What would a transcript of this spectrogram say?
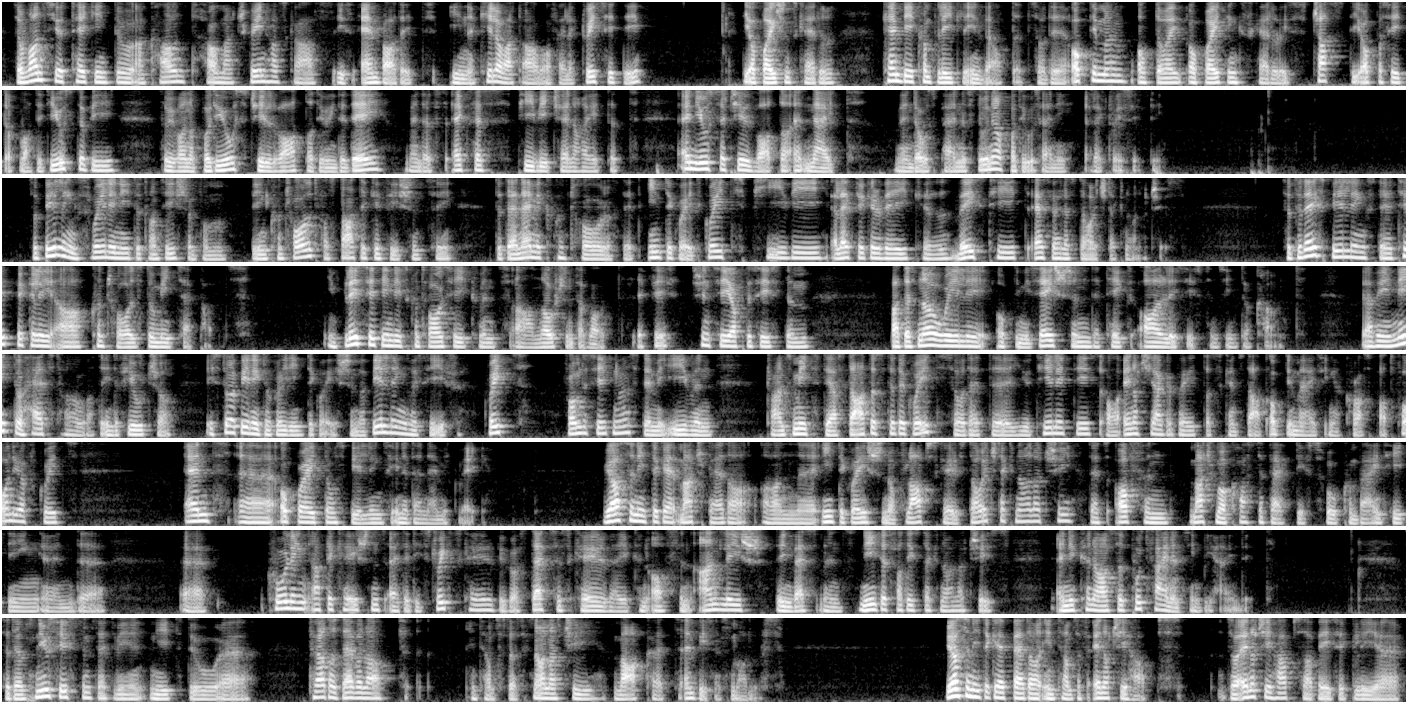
So once you take into account how much greenhouse gas is embodied in a kilowatt hour of electricity, the operation schedule can be completely inverted. So the optimum operating schedule is just the opposite of what it used to be. So we want to produce chilled water during the day when there's excess PV generated and use the chilled water at night when those panels do not produce any electricity. So buildings really need to transition from being controlled for static efficiency to dynamic control that integrate grid, PV, electrical vehicle, waste heat, as well as storage technologies. So today's buildings, they typically are controlled to meet set points. Implicit in this control sequence are notions about efficiency of the system, but there's no really optimization that takes all these systems into account. Where we need to head toward in the future is to a building to grid integration, where building receive grids from the signals. They may even transmit their status to the grid so that the utilities or energy aggregators can start optimizing across portfolio of grids and uh, operate those buildings in a dynamic way. We also need to get much better on uh, integration of large-scale storage technology. That's often much more cost-effective through combined heating and uh, uh, cooling applications at a district scale, because that's a scale where you can often unleash the investments needed for these technologies, and you can also put financing behind it. So there's new systems that we need to uh, further develop in terms of the technology, market, and business models. We also need to get better in terms of energy hubs. So energy hubs are basically uh,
